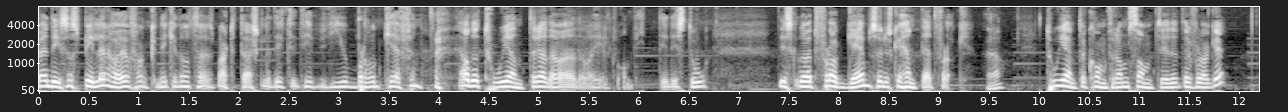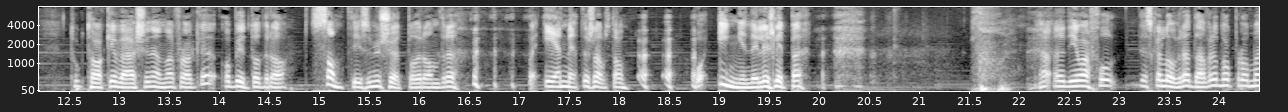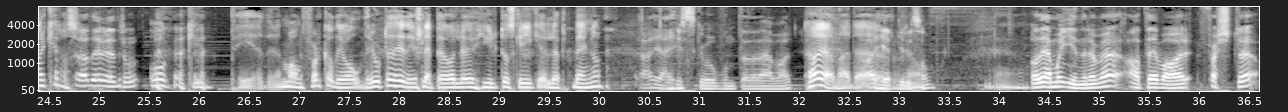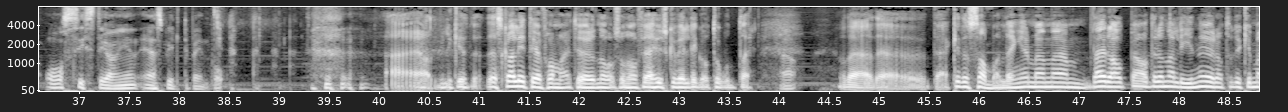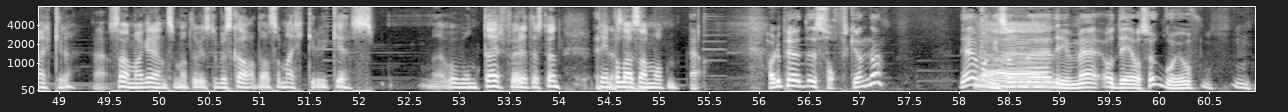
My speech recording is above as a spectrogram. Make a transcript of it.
Men de som spiller, har jo fanken ikke noe smerteterskel. De, de, de gir jo blank i F-en. Jeg hadde to jenter, det var, det var helt vanvittig. De sto de skulle, Det var et flaggame, så de skulle hente et flagg. Ja. To jenter kom fram samtidig til flagget, tok tak i hver sin ende av flagget og begynte å dra. Samtidig som vi skjøt på hverandre. På én meters avstand. Og ingen ville slippe. Ja, de i hvert fall, Det skal jeg love deg, der var det nok blåmerker. altså. ja, det vil jeg tro. Å, gud bedre. Mannfolk hadde jo aldri gjort det. De slipper å hylt og skrike og løpt med en gang. Ja, jeg husker hvor vondt det der var. Ja, ja, nei, det, Det var helt grusomt. Og jeg må innrømme at det var første og siste gangen jeg spilte paintball. Nei, det skal litt til for meg til å gjøre noe sånt, for jeg husker veldig godt og vondt det er. Ja. Og det, er- det, det er ikke det samme lenger, men eh, det er alt med adrenalinet gjør at du ikke merker det. Ja. Samme greien som at hvis du blir skada, så merker du ikke hvor vondt det er før etter stund. Paintball er samme måten. Ja. Har du prøvd softgun, da? Det er jo mange som eh, driver med, og det også går jo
